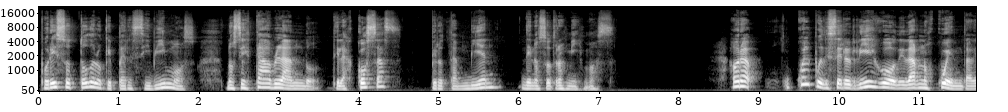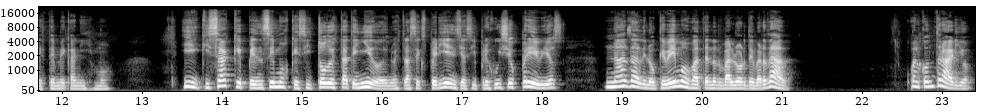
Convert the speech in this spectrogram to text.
Por eso todo lo que percibimos nos está hablando de las cosas, pero también de nosotros mismos. Ahora, ¿Cuál puede ser el riesgo de darnos cuenta de este mecanismo? Y quizá que pensemos que si todo está teñido de nuestras experiencias y prejuicios previos, nada de lo que vemos va a tener valor de verdad. O al contrario,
